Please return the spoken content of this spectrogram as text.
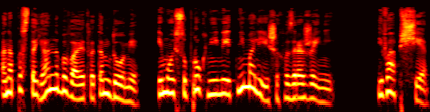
Она постоянно бывает в этом доме и мой супруг не имеет ни малейших возражений. И вообще,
